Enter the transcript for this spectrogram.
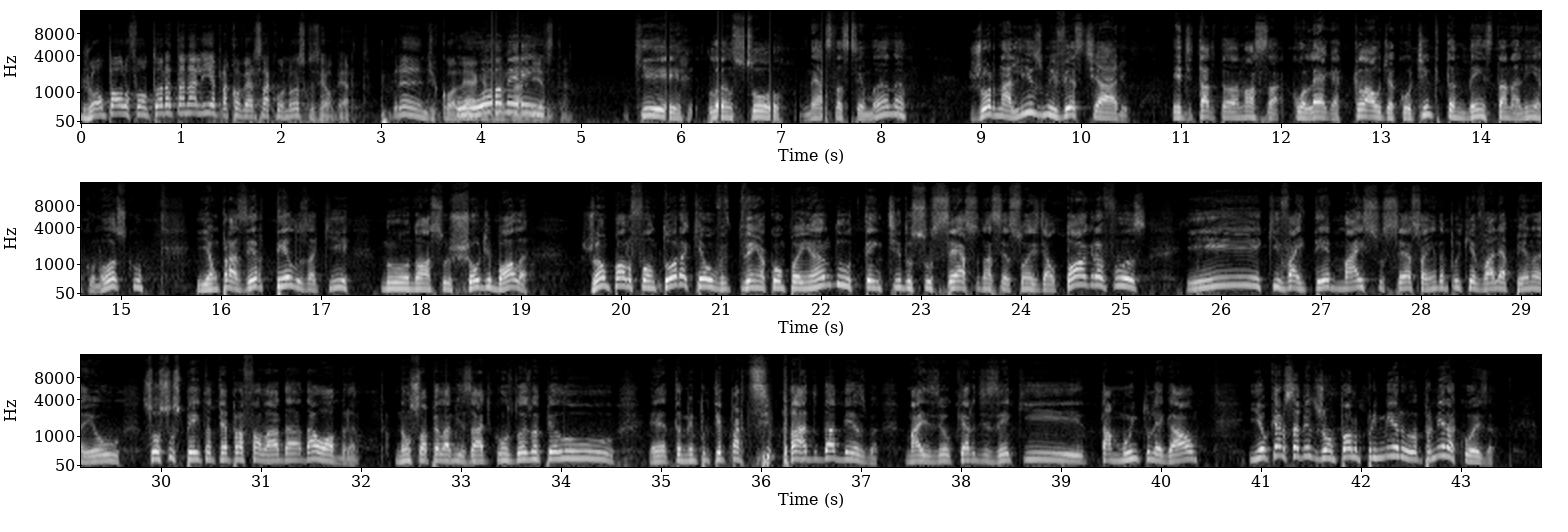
João Paulo Fontoura está na linha para conversar conosco, Zé Alberto. Grande colega o homem jornalista. Que lançou nesta semana Jornalismo e Vestiário, editado pela nossa colega Cláudia Coutinho, que também está na linha conosco. E é um prazer tê-los aqui no nosso show de bola. João Paulo Fontoura, que eu venho acompanhando, tem tido sucesso nas sessões de autógrafos e que vai ter mais sucesso ainda porque vale a pena. Eu sou suspeito até para falar da, da obra. Não só pela amizade com os dois, mas pelo é, também por ter participado da mesma. Mas eu quero dizer que tá muito legal. E eu quero saber do João Paulo, primeiro, a primeira coisa,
